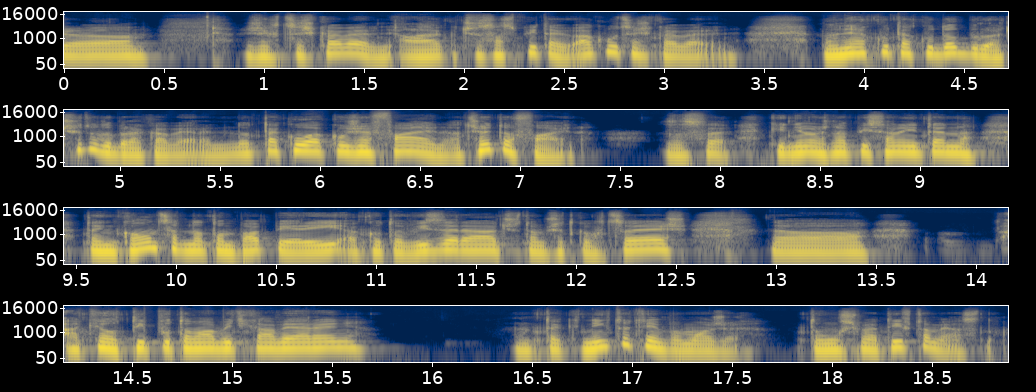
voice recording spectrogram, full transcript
eh, že chceš kaviareň. Ale čo sa spýtajú, akú chceš kaviareň? No nejakú takú dobrú. A čo je to dobrá kaviareň? No takú akože fajn. A čo je to fajn? Zase, keď nemáš napísaný ten, ten koncept na tom papieri, ako to vyzerá, čo tam všetko chceš, uh, akého typu to má byť kaviareň, no, tak nikto ti nepomôže. To musíš mať ty v tom jasno.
